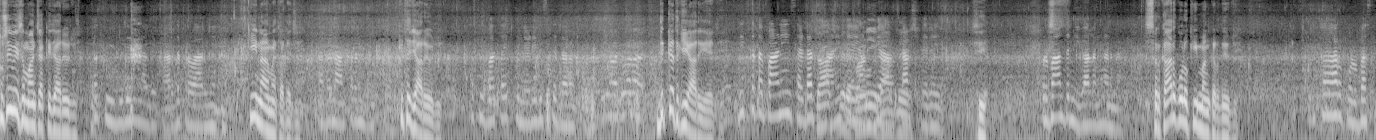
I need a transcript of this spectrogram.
ਤੁਸੀਂ ਵੀ ਸਮਾਨ ਚੱਕ ਕੇ ਜਾ ਰਹੇ ਹੋ ਜੀ? ਅਸੀਂ ਜਿਹੜੇ ਇਹਨਾਂ ਦੇ ਘਰ ਦੇ ਪਰਿਵਾਰ ਨੇ ਕੀ ਨਾਮ ਹੈ ਤੁਹਾਡਾ ਜੀ? ਸਾਡਾ ਨਾਮ ਪਰਮਜੀਤ ਕੌਰ। ਕਿੱਥੇ ਜਾ ਰਹੇ ਹੋ ਜੀ? ਅਸੀਂ ਬਸ ਇੱਥੇ ਨੇੜੇ ਰਿਸ਼ਤੇਦਾਰਾਂ ਕੋਲ। ਦਿੱਕਤ ਕੀ ਆ ਰਹੀ ਹੈ ਜੀ? ਦਿੱਕਤ ਹੈ ਪਾਣੀ ਸਾਡਾ ਚਾਰ ਪਾਣੀ ਸਵੇਰੇ ਤੇ ਪਾਣੀ ਗਿਆ ਘਰ ਦੇ। ਚਾਰ ਸਵੇਰੇ। ਜੀ। ਪ੍ਰਬੰਧ ਨਹੀਂ ਗਾ ਲੰਘਣ ਦਾ। ਸਰਕਾਰ ਕੋਲੋਂ ਕੀ ਮੰਗ ਕਰਦੇ ਹੋ ਜੀ? ਸਰਕਾਰ ਕੋਲ ਬਸ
